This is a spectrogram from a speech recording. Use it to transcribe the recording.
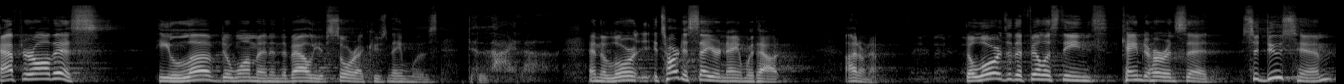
After all this, he loved a woman in the valley of Sorek whose name was Delilah. And the Lord, it's hard to say her name without, I don't know. The lords of the Philistines came to her and said, Seduce him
